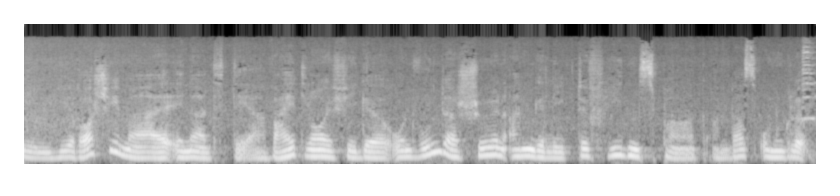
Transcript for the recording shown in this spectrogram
In Hiroshima erinnert der weitläufige und wunderschön angelegte Friedenspark an das Unglück.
